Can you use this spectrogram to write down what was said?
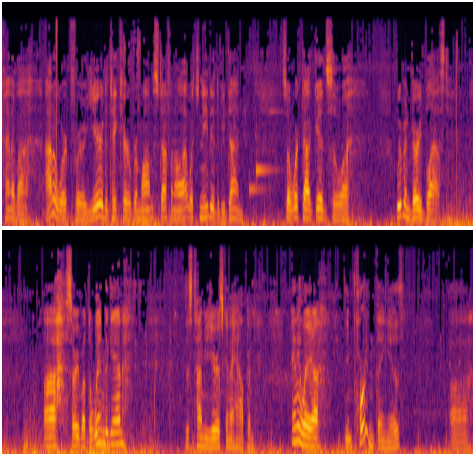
kind of uh, out of work for a year to take care of her mom's stuff and all that, which needed to be done. So it worked out good. So uh, we've been very blessed. Uh, sorry about the wind again. This time of year it's going to happen. Anyway, uh, the important thing is uh,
